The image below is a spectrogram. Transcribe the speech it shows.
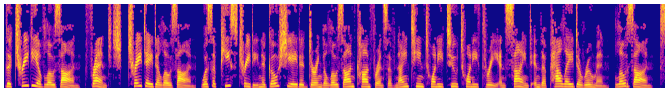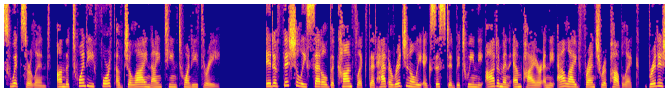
The Treaty of Lausanne French, Traité de Lausanne, was a peace treaty negotiated during the Lausanne Conference of 1922–23 and signed in the Palais de Rumine, Lausanne, Switzerland, on 24 July 1923. It officially settled the conflict that had originally existed between the Ottoman Empire and the Allied French Republic, British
